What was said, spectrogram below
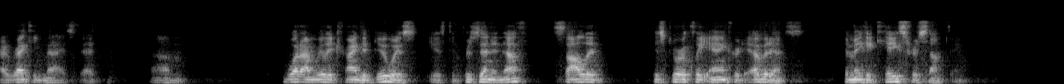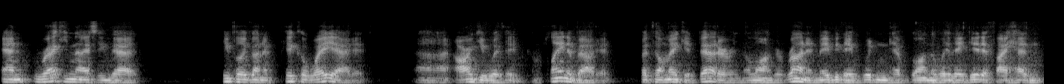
I recognize that um, what I'm really trying to do is is to present enough solid, historically anchored evidence to make a case for something, and recognizing that people are going to pick away at it, uh, argue with it, complain about it, but they'll make it better in the longer run. And maybe they wouldn't have gone the way they did if I hadn't,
